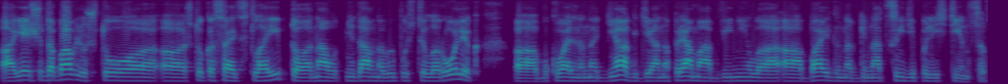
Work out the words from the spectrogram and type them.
А я еще добавлю, что э, что касается Тлаиб, то она вот недавно выпустила ролик, буквально на днях, где она прямо обвинила а, Байдена в геноциде палестинцев.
